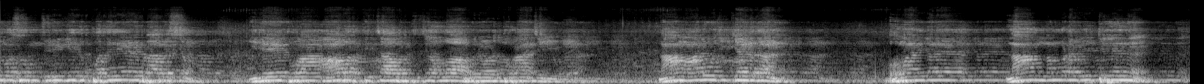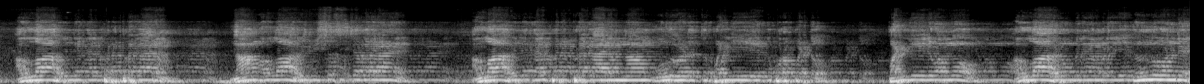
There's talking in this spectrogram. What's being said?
ദിവസവും ചുരുങ്ങിയത് പതിനേഴ് പ്രാവശ്യം. ഇതേ ദുആ ആവർത്തിച്ച് ആവർത്തിച്ച് അള്ളാഹുവിനോട് ദുആ ചെയ്യുകയാണ്. നാം ആലോചിക്കേണ്ടതാണ് ബഹുമാനികളെ നാം നമ്മുടെ വീട്ടിൽ നിന്ന് അള്ളാഹുവിന്റെ കൽപ്പന പ്രകാരം നാം അള്ളാഹുവിൽ വിശ്വസിച്ചവരാണ്. അള്ളാഹുവിന്റെ കൽപ്പന പ്രകാരം നാം ഉരുവെടുത്ത് പള്ളിയിലേക്ക് പുറപ്പെട്ടു. പള്ളിയിൽ വന്നു അള്ളാഹു മുമ്പിൽ നമ്മൾ നിന്നുകൊണ്ട്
